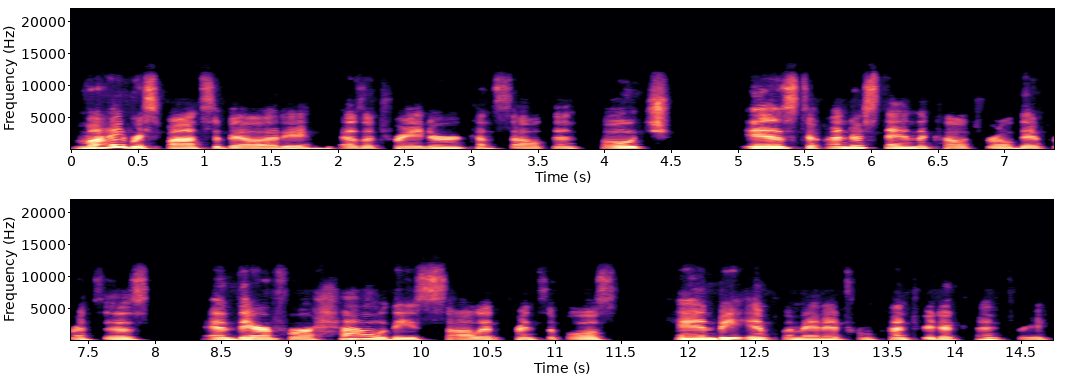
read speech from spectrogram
My responsibility as a trainer, consultant, coach is to understand the cultural differences and therefore how these solid principles can be implemented from country to country.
